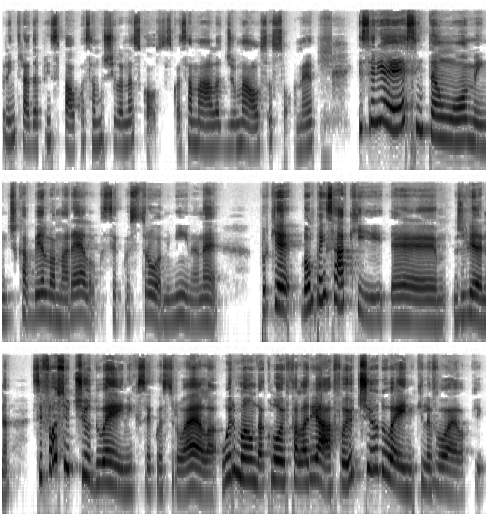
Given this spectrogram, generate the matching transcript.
para a entrada principal com essa mochila nas costas, com essa mala de uma alça só, né? E seria esse então o homem de cabelo amarelo que sequestrou a menina, né? Porque, vamos pensar aqui, é, Juliana, se fosse o tio do Wayne que sequestrou ela, o irmão da Chloe falaria, ah, foi o tio do Wayne que levou ela, porque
